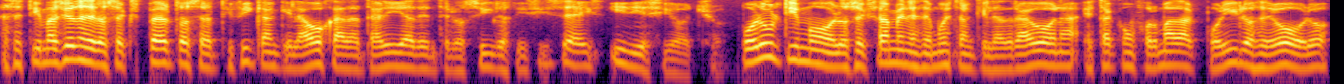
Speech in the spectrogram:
Las estimaciones de los expertos certifican que la hoja dataría de entre los siglos XVI y XVIII. Por último, los exámenes demuestran que la dragona está conformada por hilos de oro,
